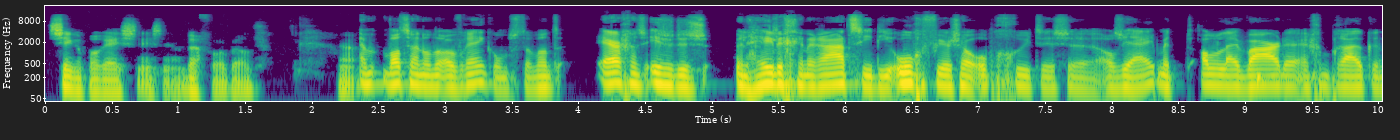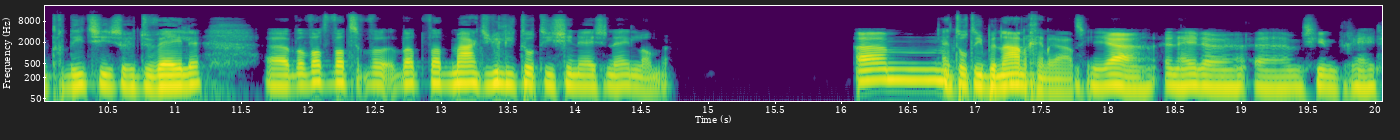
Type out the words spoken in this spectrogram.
Singaporese Chinese Nederlanders bijvoorbeeld. Ja. En wat zijn dan de overeenkomsten? Want ergens is er dus een hele generatie die ongeveer zo opgegroeid is uh, als jij, met allerlei waarden en gebruiken en tradities, rituelen. Uh, wat, wat, wat, wat, maakt jullie tot die Chinese Nederlander? Um, en tot die bananengeneratie? Ja, een hele uh, misschien brede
